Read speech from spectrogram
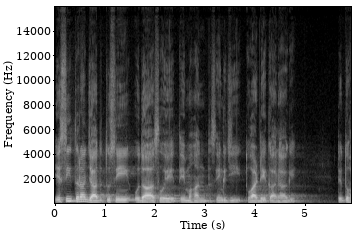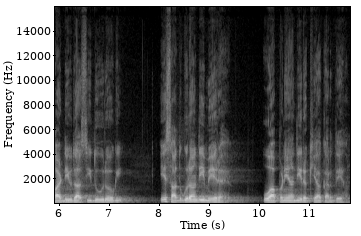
ਇਸੇ ਤਰ੍ਹਾਂ ਜਦ ਤੁਸੀਂ ਉਦਾਸ ਹੋਏ ਤੇ ਮਹੰਤ ਸਿੰਘ ਜੀ ਤੁਹਾਡੇ ਘਰ ਆ ਗਏ ਤੇ ਤੁਹਾਡੀ ਉਦਾਸੀ ਦੂਰ ਹੋ ਗਈ, ਇਹ ਸਤਿਗੁਰਾਂ ਦੀ ਮਿਹਰ ਹੈ, ਉਹ ਆਪਣਿਆਂ ਦੀ ਰੱਖਿਆ ਕਰਦੇ ਹਨ।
